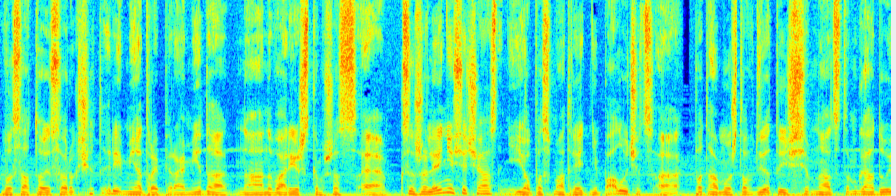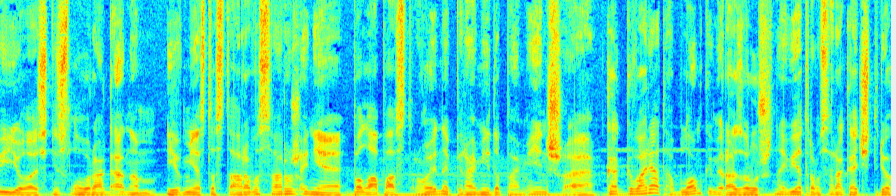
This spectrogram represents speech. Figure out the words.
высотой 44 метра пирамида на Новорижском шоссе. К сожалению, сейчас на нее посмотреть не получится, потому что в 2017 году ее снесло ураганом, и вместо старого сооружения была построена пирамида поменьше. Как говорят, обломками разрушенной ветром 44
